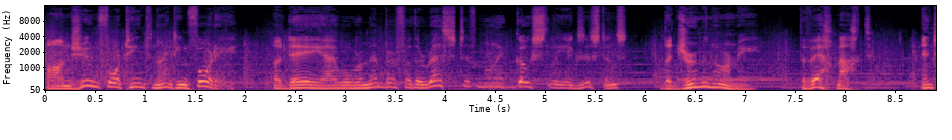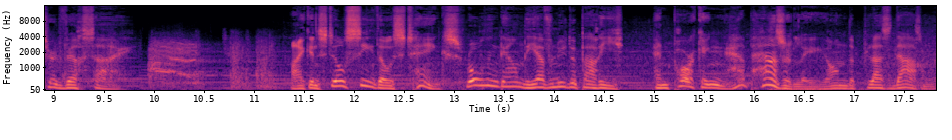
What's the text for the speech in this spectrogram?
On June 14, 1940, a day I will remember for the rest of my ghostly existence, the German army, the Wehrmacht, entered Versailles. I can still see those tanks rolling down the Avenue de Paris and parking haphazardly on the Place d'Armes.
